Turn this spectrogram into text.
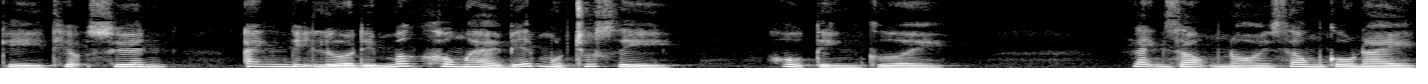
Kỳ Thiệu Xuyên, anh bị lừa đến mức không hề biết một chút gì. Hồ Tình cười. Lạnh giọng nói xong câu này,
